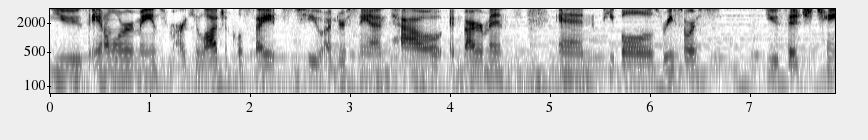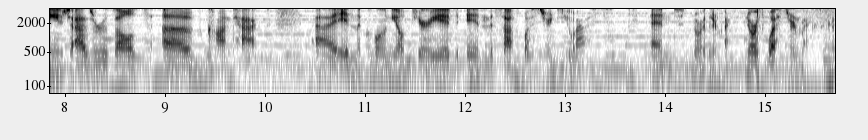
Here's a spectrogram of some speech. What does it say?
use animal remains from archaeological sites to understand how environments and people's resource usage changed as a result of contact uh, in the colonial period in the southwestern U.S. and northern northwestern Mexico.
